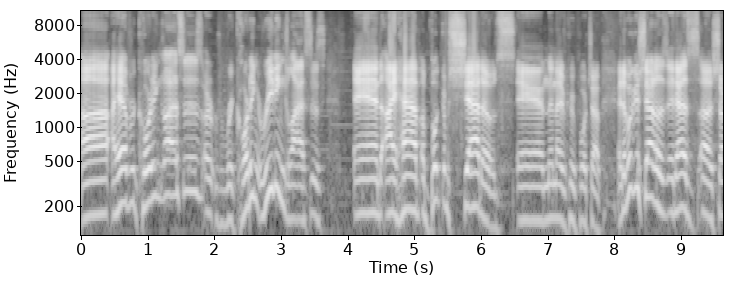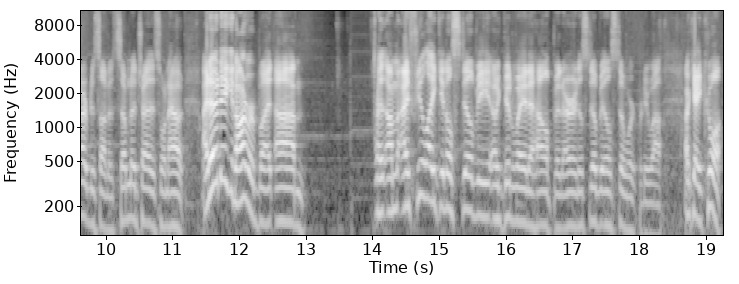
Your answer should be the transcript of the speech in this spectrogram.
Uh, I have recording glasses or recording reading glasses, and I have a book of shadows, and then I have quick porch up. And the book of shadows it has uh, sharpness on it, so I'm gonna try this one out. I know get armor, but um. I, um, I feel like it'll still be a good way to help it, or it'll still be, it'll still work pretty well. Okay, cool.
